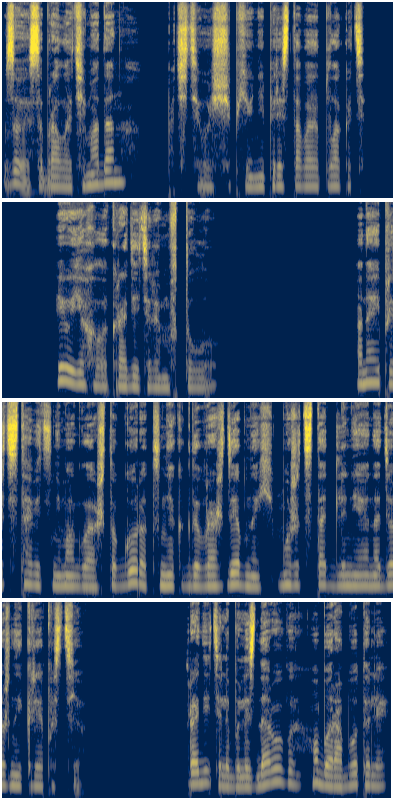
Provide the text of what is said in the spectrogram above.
Зоя собрала чемодан, почти ощупью, не переставая плакать, и уехала к родителям в Тулу. Она и представить не могла, что город, некогда враждебный, может стать для нее надежной крепостью. Родители были здоровы, оба работали,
